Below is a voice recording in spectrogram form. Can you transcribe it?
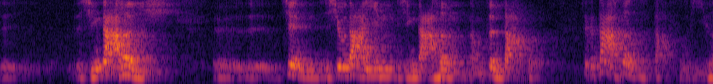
呃，行大恨，呃，见修大因，行大恨，那么正大果。这个大恨是指大菩提恨。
